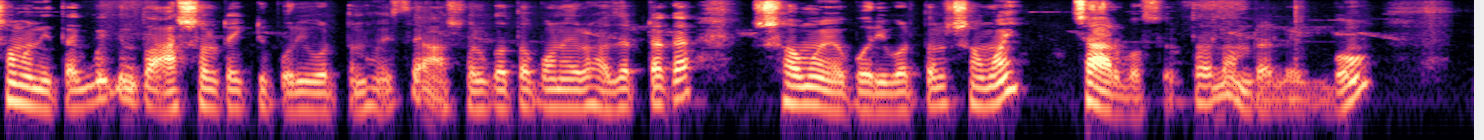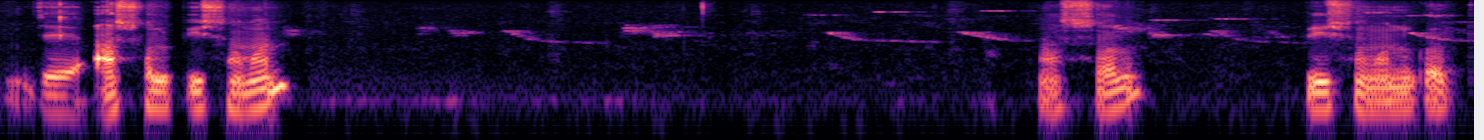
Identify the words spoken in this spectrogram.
সমানই থাকবে, কিন্তু আসলটা একটু পরিবর্তন হয়েছে। আসল কত? পনেরো হাজার টাকা, সময় পরিবর্তন সময় চার বছর। তাহলে আমরা লিখব যে আসল পি সমান? আসল পি সমান কত?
